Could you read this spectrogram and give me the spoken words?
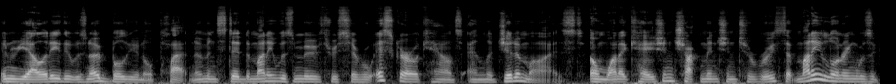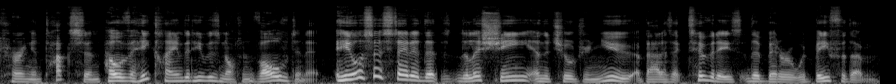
In reality, there was no bullion bullion or platinum. Instead, the money was moved through several escrow accounts and legitimized. On one occasion, Chuck mentioned to Ruth that money laundering was occurring in Tucson, however, he claimed that he was not involved in it. He also stated that the less she and the children knew about his activities, the better it would be for them.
